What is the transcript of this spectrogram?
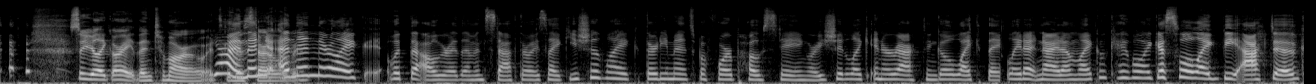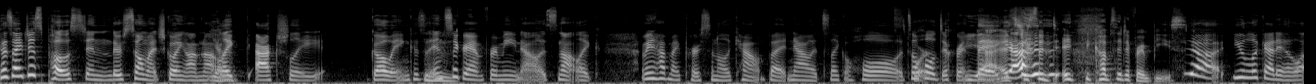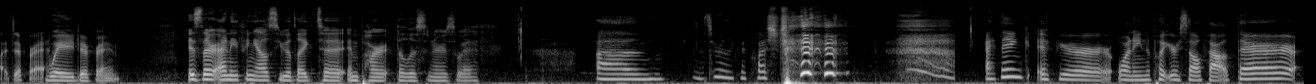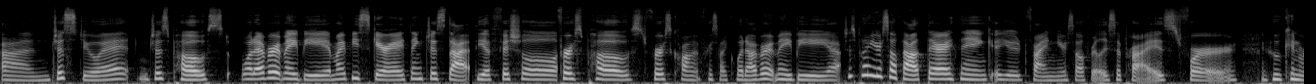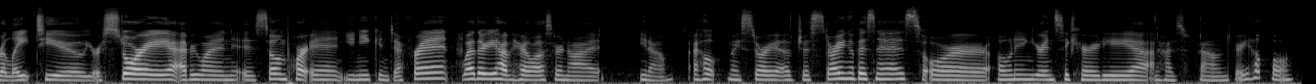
so you're like, all right, then tomorrow. yeah, and then and then they're like, with the algorithm and stuff, they're always like, you should like 30 minutes before posting, or you should like interact and go like things late at night. I'm like, okay, well, I guess we'll like be active because I just post and there's so much going on. I'm not yeah. like actually going because mm-hmm. Instagram for me now it's not like I mean I have my personal account but now it's like a whole it's, it's a whole different yeah, thing. yeah, a, it becomes a different beast. Yeah, you look at it a lot different. Way different. Is there anything else you would like to impart the listeners with? Um, that's a really good question. I think if you're wanting to put yourself out there, um, just do it. Just post, whatever it may be. It might be scary. I think just that the official first post, first comment, first like whatever it may be, just put yourself out there. I think you'd find yourself really surprised for who can relate to you, your story. Everyone is so important, unique, and different. Whether you have hair loss or not, you know, I hope my story of just starting a business or owning your insecurity has found very helpful.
